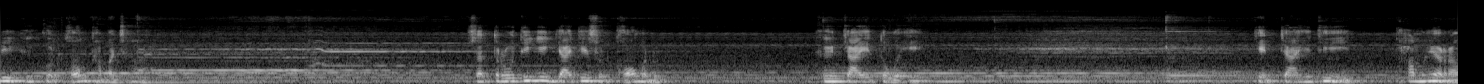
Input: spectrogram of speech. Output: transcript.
นี่คือกฎของธรรมชาติศัตรูที่ยิ่งใหญ่ที่สุดของมนุษย์ คือใจตัวเอง จิตใจที่ทำให้เรา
